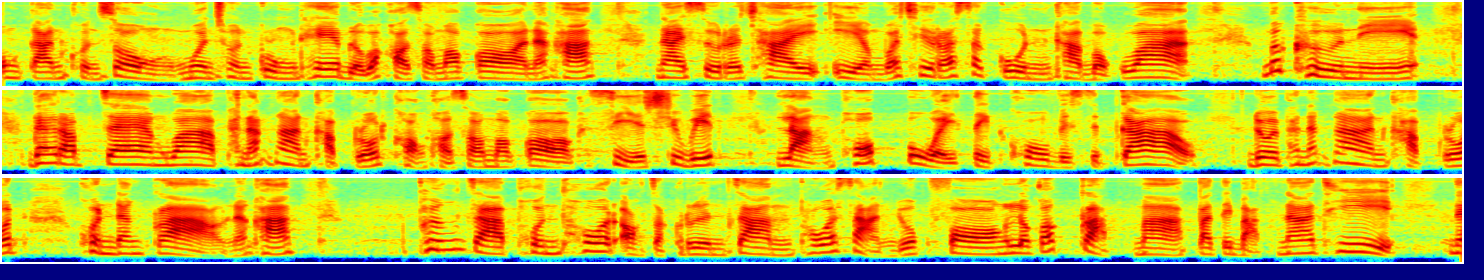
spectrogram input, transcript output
องค์การขนส่ง มวลชนกรุงเทพหรือว่าขอสมกนะคะนายสุรชัยเอี่ยมวชิรสกุลค่ะบอกว่าเมื่อคืนนี้ได้รับแจ้งว่าพนักงานขับรถของขอสมกเสียชีวิต หลังพบป่วยติดโควิด -19 โดยพนักักงานขับรถคนดังกล่าวนะคะเพิ่งจะพ้นโทษออกจากเรือนจำเพราะว่าศาลยกฟ้อง แล้วก็กลับมาปฏิบัติหน้าที่ ใน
